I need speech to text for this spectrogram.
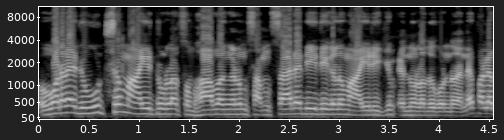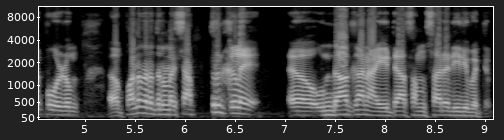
വളരെ രൂക്ഷമായിട്ടുള്ള സ്വഭാവങ്ങളും സംസാര രീതികളും ആയിരിക്കും എന്നുള്ളത് കൊണ്ട് തന്നെ പലപ്പോഴും പലതരത്തിലുള്ള ശത്രുക്കളെ ഉണ്ടാക്കാനായിട്ട് ആ സംസാര രീതി പറ്റും.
